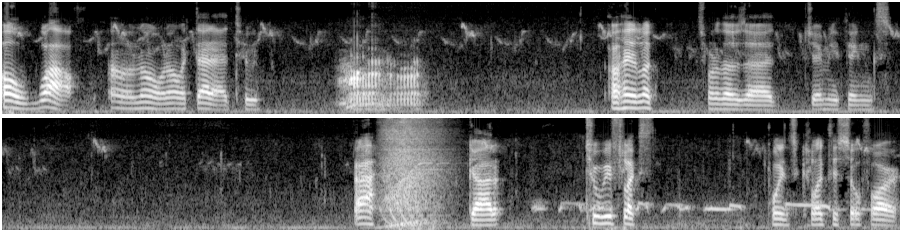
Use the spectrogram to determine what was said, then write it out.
Oh, wow. I don't know, not with that attitude. Oh, hey, look. It's one of those, uh, gemmy things. Ah! Got it. Two reflex points collected so far.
